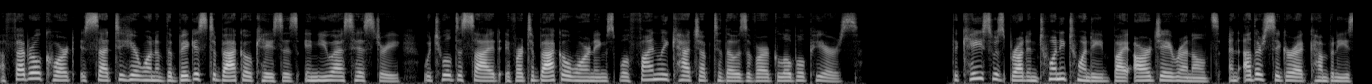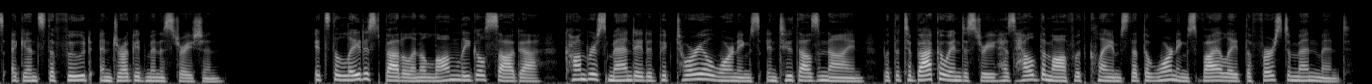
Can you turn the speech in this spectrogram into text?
a federal court is set to hear one of the biggest tobacco cases in U.S. history, which will decide if our tobacco warnings will finally catch up to those of our global peers. The case was brought in 2020 by R.J. Reynolds and other cigarette companies against the Food and Drug Administration. It's the latest battle in a long legal saga. Congress mandated pictorial warnings in 2009, but the tobacco industry has held them off with claims that the warnings violate the First Amendment.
